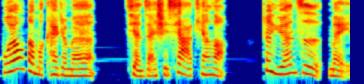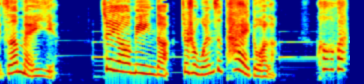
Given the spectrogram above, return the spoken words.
不要那么开着门，现在是夏天了，这园子美则美矣，最要命的就是蚊子太多了。快快快！”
